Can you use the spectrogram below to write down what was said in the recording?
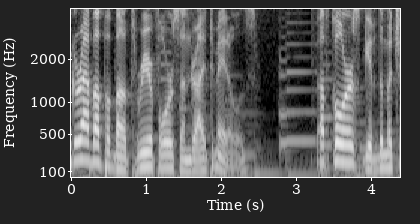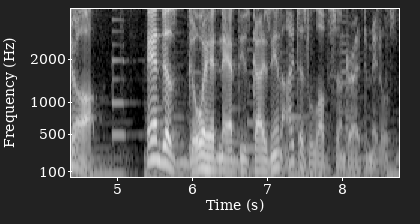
Grab up about three or four sun-dried tomatoes. Of course, give them a chop. And just go ahead and add these guys in. I just love sun-dried tomatoes.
